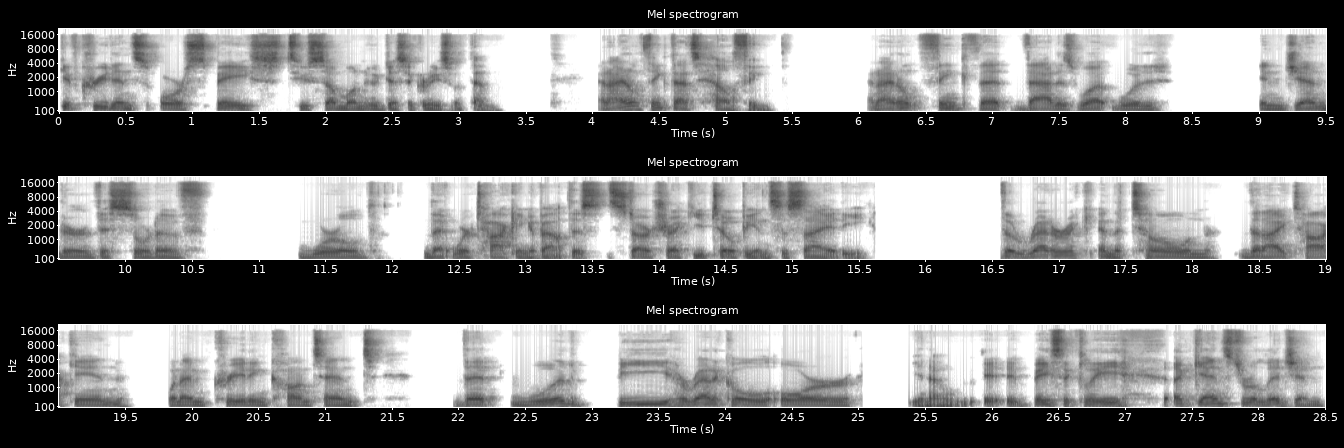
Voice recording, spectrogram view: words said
give credence or space to someone who disagrees with them. And I don't think that's healthy. And I don't think that that is what would engender this sort of world that we're talking about, this Star Trek utopian society. The rhetoric and the tone that I talk in when I'm creating content that would be heretical or, you know, it, it basically against religion,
